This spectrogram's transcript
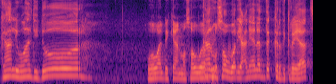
كان لوالدي دور. ووالدي كان مصور كان مصور يعني أنا أتذكر ذكريات.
